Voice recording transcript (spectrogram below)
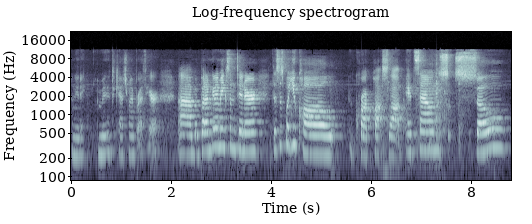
I need to I'm going to catch my breath here. Um, but I'm gonna make some dinner. This is what you call crock pot slop. It sounds so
